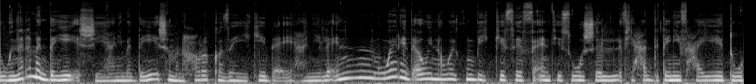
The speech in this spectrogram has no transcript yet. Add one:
وإن أنا ما اتضايقش يعني ما اتضايقش من حركة زي كده يعني لأن وارد قوي إن هو يكون بيتكسف anti-social في حد تاني في حياته.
